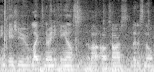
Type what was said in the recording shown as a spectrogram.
In case you like to know anything else about our cars, let us know.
